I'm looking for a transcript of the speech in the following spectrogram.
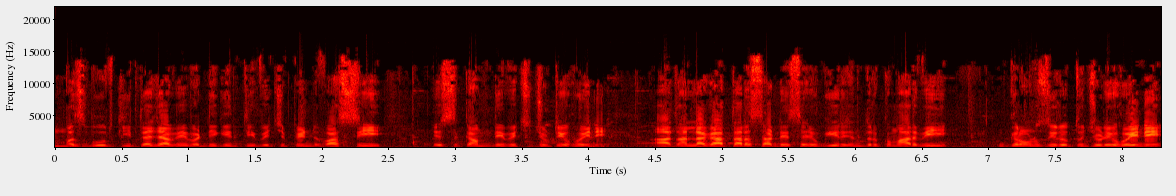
ਮਜ਼ਬੂਤ ਕੀਤਾ ਜਾਵੇ, ਵੱਡੀ ਗਿਣਤੀ ਵਿੱਚ ਪਿੰਡ ਵਾਸੀ ਇਸ ਕੰਮ ਦੇ ਵਿੱਚ ਜੁਟੇ ਹੋਏ ਨੇ। ਆ ਤਾਂ ਲਗਾਤਾਰ ਸਾਡੇ ਸਹਿਯੋਗੀ ਰਜਿੰਦਰ ਕੁਮਾਰ ਵੀ ਗਰਾਊਂਡ ਜ਼ੀਰੋ ਤੋਂ ਜੁੜੇ ਹੋਏ ਨੇ।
